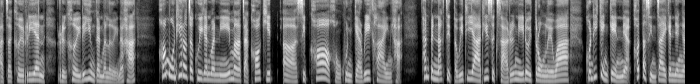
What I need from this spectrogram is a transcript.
อาจจะเคยเรียน หรือเคยได้ยินกันมาเลยนะคะ ข้อมูลที่เราจะคุยกันวันนี้มาจากข้อคิดเอ่อ10ข้อของคุณแกรี่คลายน์ค่ะ ท่านเป็นนักจิตวิทยาที่ศึกษาเรื่องนี้โดยตรงเลยว่า คนที่เก่งๆเนี่ยเขาตัดสินใจกันยังไง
